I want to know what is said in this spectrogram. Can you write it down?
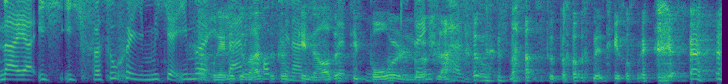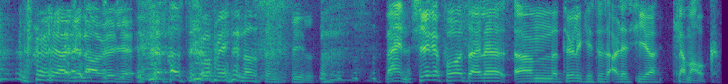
Naja, ich, ich versuche mich ja immer in Gabriele, deinen du weißt Kopf doch ganz genau, dass die Polen du nur denkst flattern. halt so. Das weißt du doch nicht, die Rumänen. ja, genau, wirklich. Dass die Rumänen aus dem Spiel. Nein, schiere Vorurteile. Ähm, natürlich ist das alles hier Klamauk.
